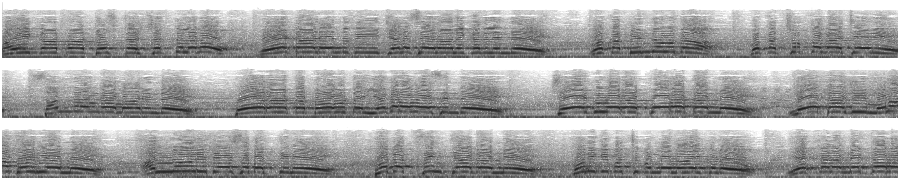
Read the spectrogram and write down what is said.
వైకాపా దుష్ట శక్తులను వేటాడేందుకు ఈ జనసేనాని కదిలింది. ఒక బిందువుగా ఒక చుక్కగా చేరి సంద్రంగా మారింది. పోరాట బావుట ఎగరవేసింది. చేగువర పోరాటాన్ని నేతాజీ మనోధైర్యాన్ని అల్లూరి దేశభక్తిని భగత్ సింగ్ త్యాగాన్ని పుచ్చుకున్న నాయకుడు ఎక్కడ నెగ్గాలో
